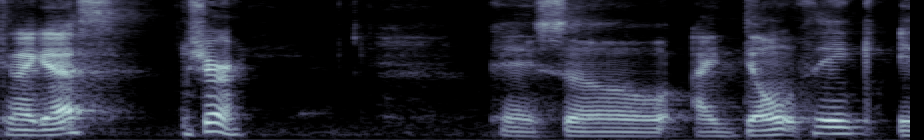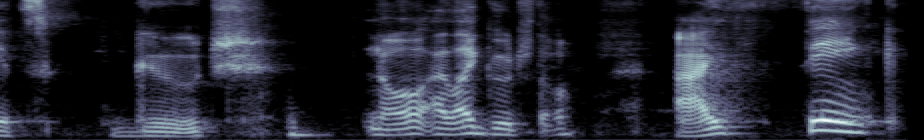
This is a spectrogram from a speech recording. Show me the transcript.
can I guess? Sure. Okay, so I don't think it's Gooch. No, I like Gooch though. I think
